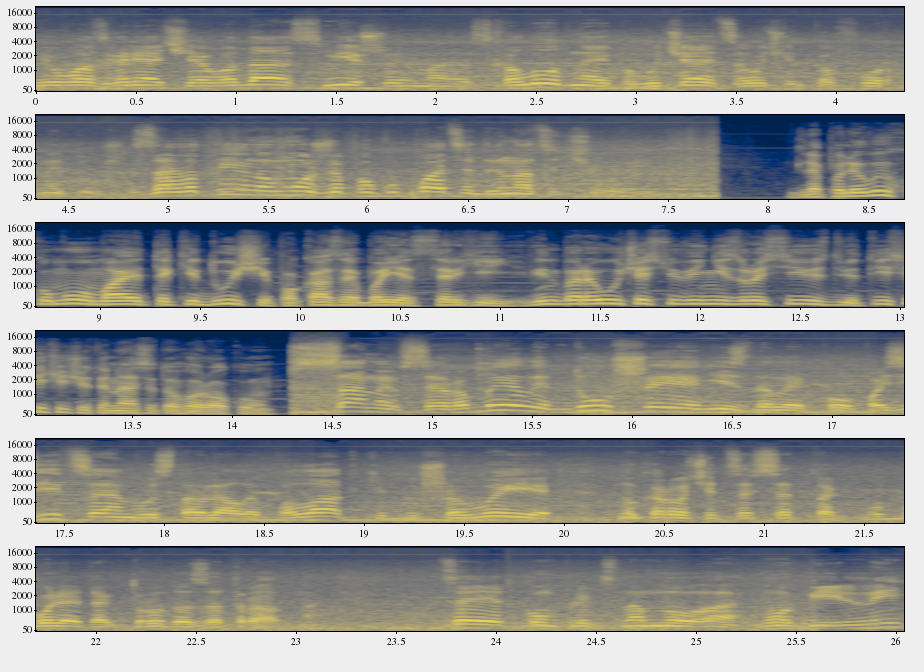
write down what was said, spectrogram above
и у вас горячая вода, смешиваемая с холодной, получается очень комфортный душ. За годину может покупаться 12 человек. Для польових умов мають такі душі, показує боєць Сергій. Він бере участь у війні з Росією з 2014 року. Саме все робили, душі, їздили по позиціям, виставляли палатки, душові. Ну, коротше, це все так більш так трудозатратно. Цей комплекс намного мобільний.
